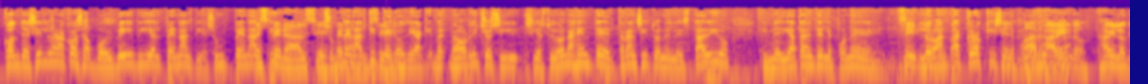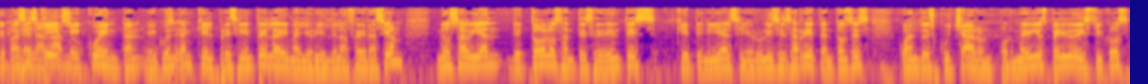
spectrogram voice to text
Con decirle una cosa, volví y vi el penalti. Es un penalti. Es penal, sí, Es es un penal, penalti, sí. pero de aquí, mejor dicho, si, si estuviera un agente de tránsito en el estadio, inmediatamente le pone, Sí, lo que levanta croquis y el le pone. Javi, Tremendo. Javi, lo que pasa es que me cuentan, me cuentan Sí. que el presidente de la DIMAYOR y el de la Federación no sabían de todos los antecedentes que tenía el señor Ulises Arrieta. Entonces, cuando escucharon por medios periodísticos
